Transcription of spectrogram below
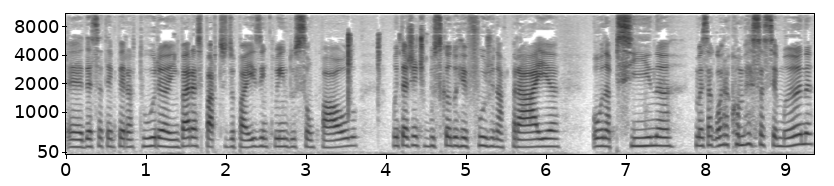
é, dessa temperatura em várias partes do país, incluindo São Paulo. Muita gente buscando refúgio na praia ou na piscina, mas agora começa a semana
